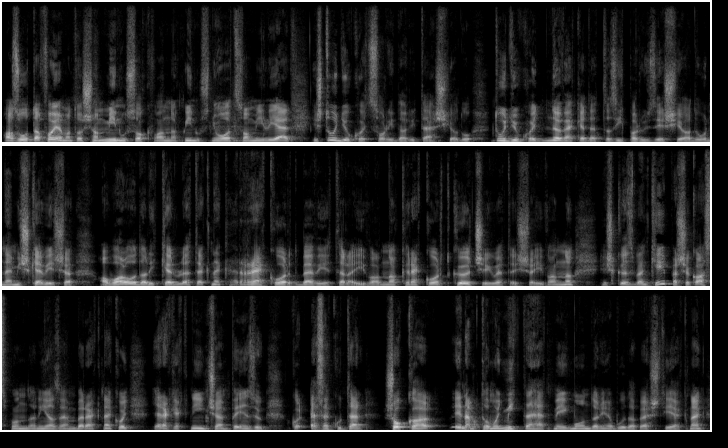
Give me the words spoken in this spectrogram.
Azóta folyamatosan mínuszok vannak, mínusz 80 milliárd, és tudjuk, hogy szolidaritási adó, tudjuk, hogy növekedett az iparüzési adó, nem is kevéssel. A baloldali kerületeknek rekord bevételei vannak, rekord költségvetései vannak, és közben képesek azt mondani az embereknek, hogy gyerekek, nincsen pénzük. Akkor ezek után sokkal, én nem tudom, hogy mit lehet még mondani a budapestieknek,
